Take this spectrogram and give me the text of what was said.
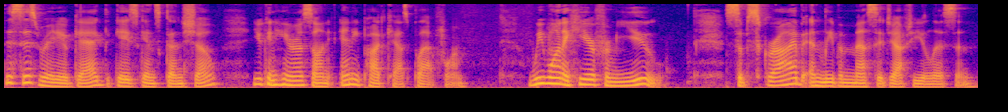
This is Radio Gag, the Gays Against Guns show. You can hear us on any podcast platform. We want to hear from you. Subscribe and leave a message after you listen.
